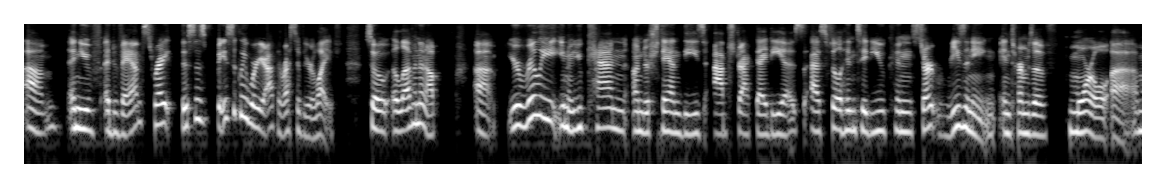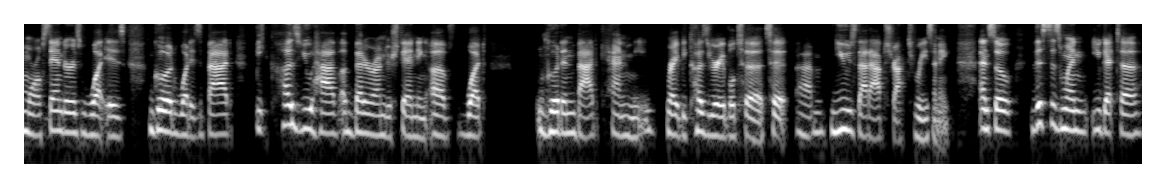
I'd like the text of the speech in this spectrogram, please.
um, and you've advanced, right? This is basically where you're at the rest of your life. So 11 and up, um, you're really, you know, you can understand these abstract ideas. As Phil hinted, you can start reasoning in terms of moral, uh, moral standards, what is good, what is bad, because you have a better understanding of what good and bad can mean right? Because you're able to to um, use that abstract reasoning. And so this is when you get to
